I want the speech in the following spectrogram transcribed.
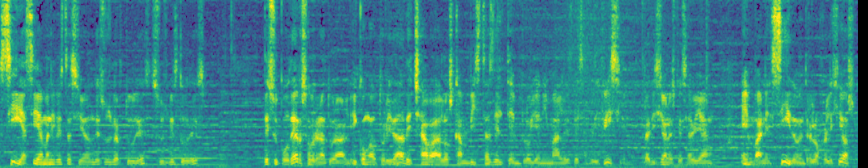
sí, hacía manifestación de sus virtudes, sus virtudes, de su poder sobrenatural y con autoridad echaba a los cambistas del templo y animales de sacrificio, tradiciones que se habían envanecido entre los religiosos.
